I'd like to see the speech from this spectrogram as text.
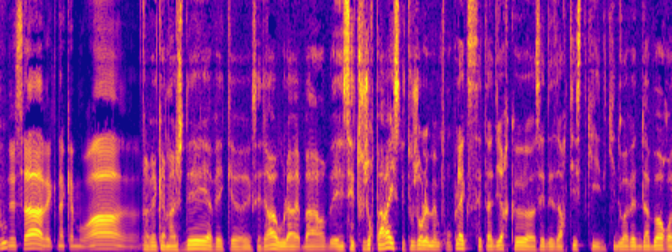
de ça, avec Nakamura. Euh. Avec MHD, avec, euh, etc. Où là, bah, et c'est toujours pareil, c'est toujours le même complexe. C'est-à-dire que c'est des artistes qui, qui doivent être d'abord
